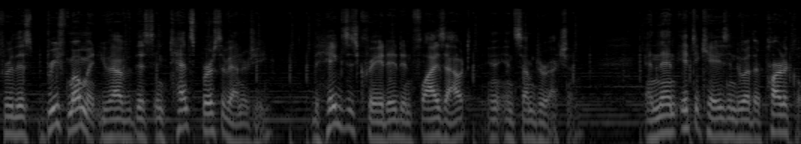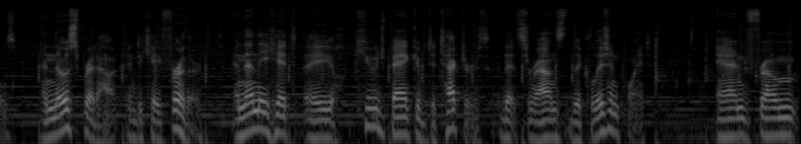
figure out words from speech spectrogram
for this brief moment, you have this intense burst of energy. The Higgs is created and flies out in, in some direction. And then it decays into other particles, and those spread out and decay further. And then they hit a huge bank of detectors that surrounds the collision point. And from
